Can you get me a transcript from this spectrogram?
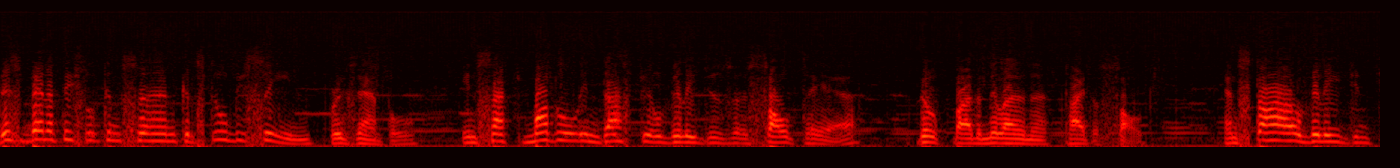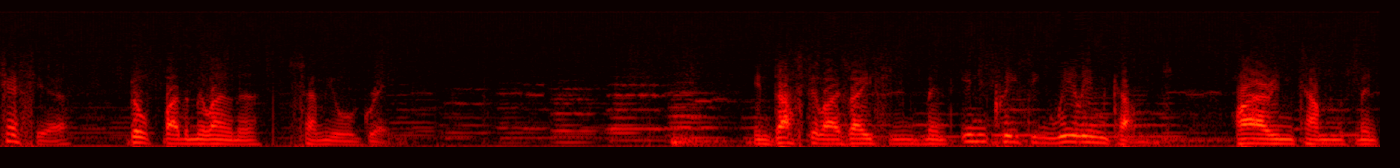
This beneficial concern could still be seen, for example, in such model industrial villages as Saltaire, built by the mill owner Titus Salt, and Styal Village in Cheshire, built by the mill owner Samuel Greg. Industrialization meant increasing real incomes. Higher incomes meant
